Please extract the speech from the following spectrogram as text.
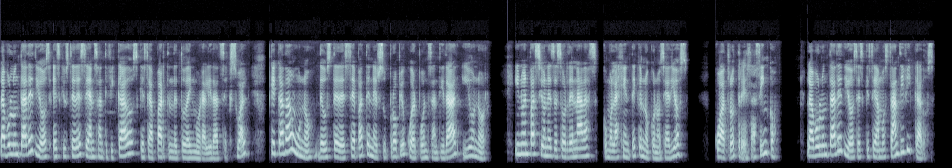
La voluntad de Dios es que ustedes sean santificados, que se aparten de toda inmoralidad sexual, que cada uno de ustedes sepa tener su propio cuerpo en santidad y honor, y no en pasiones desordenadas, como la gente que no conoce a Dios. 4, 3 a 5. La voluntad de Dios es que seamos santificados,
